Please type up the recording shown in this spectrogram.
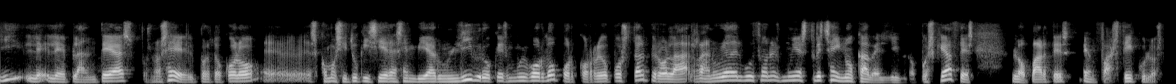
y le, planteas, pues no sé, el protocolo eh, es como si tú quisieras enviar un libro que es muy gordo por correo postal, pero la ranura del buzón es muy estrecha y no cabe el libro. Pues ¿qué haces? Lo partes en fascículos.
